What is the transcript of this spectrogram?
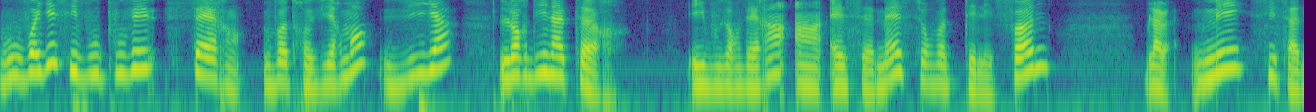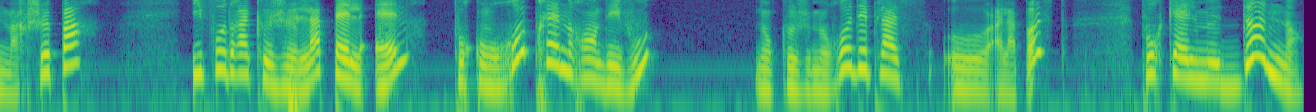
vous voyez si vous pouvez faire votre virement via l'ordinateur. Et il vous enverra un SMS sur votre téléphone. Mais si ça ne marche pas, il faudra que je l'appelle elle pour qu'on reprenne rendez-vous. Donc que je me redéplace à la poste pour qu'elle me donne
